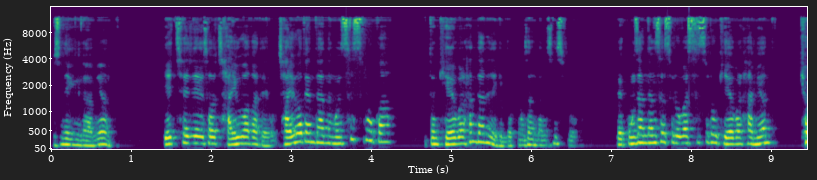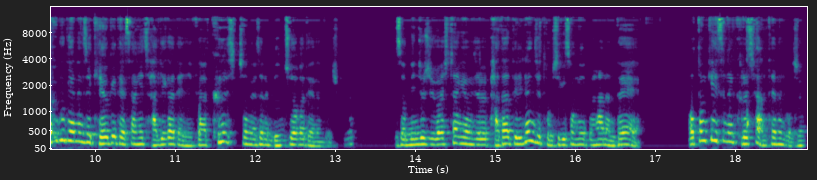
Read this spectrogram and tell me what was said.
무슨 얘기인가 하면 옛 체제에서 자유화가 되고 자유화된다는 건 스스로가 어떤 개혁을 한다는 얘기입니다. 공산당 스스로. 공산당 스스로가 스스로 개혁을 하면 결국에는 이제 개혁의 대상이 자기가 되니까 그 시점에서는 민주화가 되는 것이고요. 그래서 민주주의와 시장 경제를 받아들이는 이제 도식이 성립을 하는데 어떤 케이스는 그렇지 않다는 거죠.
